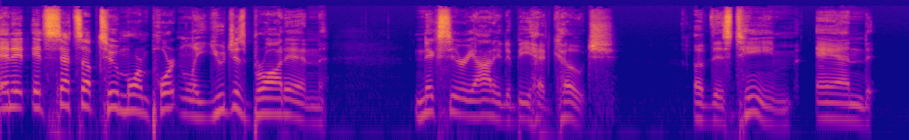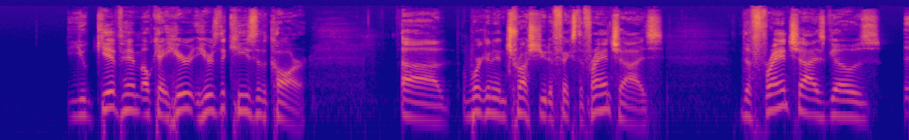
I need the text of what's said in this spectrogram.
and it it sets up too. More importantly, you just brought in Nick Sirianni to be head coach of this team, and you give him okay. Here here's the keys to the car. Uh, we're going to entrust you to fix the franchise. The franchise goes. uh,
